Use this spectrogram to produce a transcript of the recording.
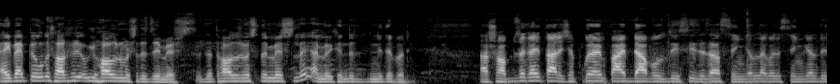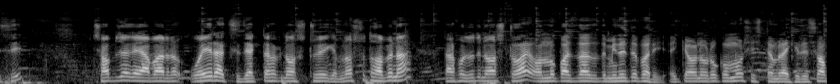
এই পাইপটা কিন্তু সরাসরি ওই হল রুমের সাথে যে মেশছে যাতে হল রুমের সাথে মেশলে আমি ওইখান নিতে পারি। আর সব জায়গায় তার হিসাব করে আমি পাইপ ডাবল দিছি যে যা সিঙ্গেল লাগবে সিঙ্গেল দিছি। সব জায়গায় আবার ওয়ে রাখছি যে একটা পাইপ নষ্ট হয়ে গেল। নষ্ট তো হবে না তারপর যদি নষ্ট হয় অন্য পাঁচ দ্বারা যদি মিলাতে পারি। এই কারণে ওরকমও সিস্টেম রাখি দিই সব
